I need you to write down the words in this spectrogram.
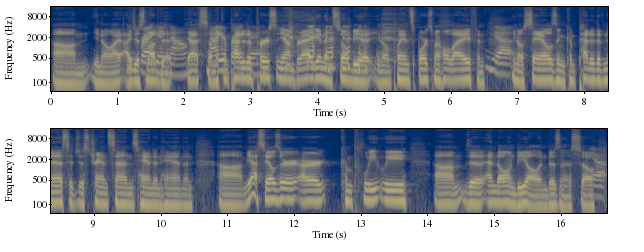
um, you know, I, I just loved it. Now. Yes, now I'm a competitive person. Yeah, I'm bragging, and so be it. You know, playing sports my whole life, and yeah. you know, sales and competitiveness. It just transcends hand in hand. And um, yeah, sales are are completely um, the end all and be all in business. So yeah.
